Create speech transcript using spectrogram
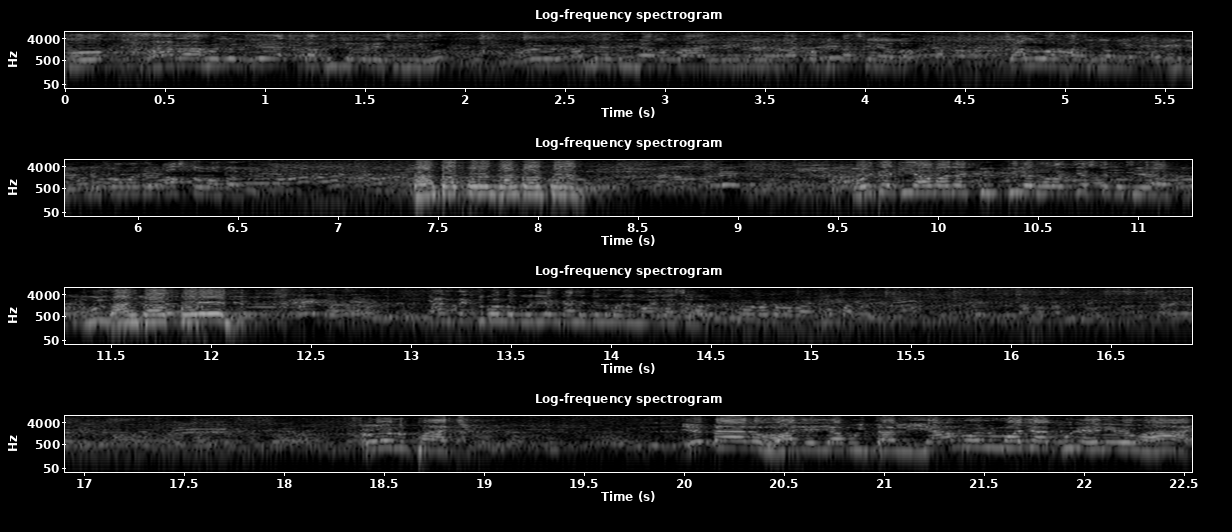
তো হারা হলো যে একটা ভিডিও করেছিল আমি একদিন গেল প্রায় এক কাছে গেল চালু আর হাতে নামে একটা ভিডিও মানে নিয়ে গানটা করেন গানটা করেন। ওইটা কি আমার একটু তুলে ধরার চেষ্টা করছি গানটা করেন। গানটা একটু বন্ধ করি গানের জন্য মজা আছে শোন পাঁচু এবার ভাজে যা বুঝতালি এমন মজা করে রে ভাই।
